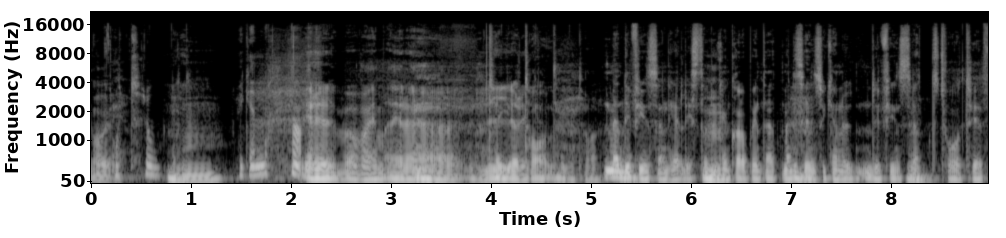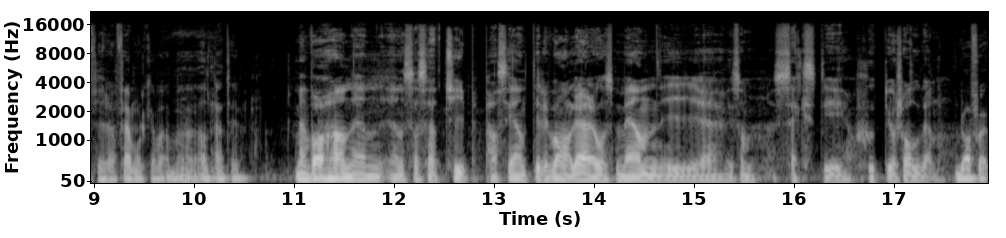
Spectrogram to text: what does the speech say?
Oj. Otroligt. Mm. Vilken lättnad. Är det, vad, vad är, är det Mm. Tegretol. Tegretol. Men det finns en hel lista. Mm. Du kan kolla på internetmedicin så kan du, det finns ett, två, tre, fyra, fem olika alternativ. Men var han en, en så att typpatient? Är det vanligare hos män i eh, liksom 60-70-årsåldern? Bra fråga.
